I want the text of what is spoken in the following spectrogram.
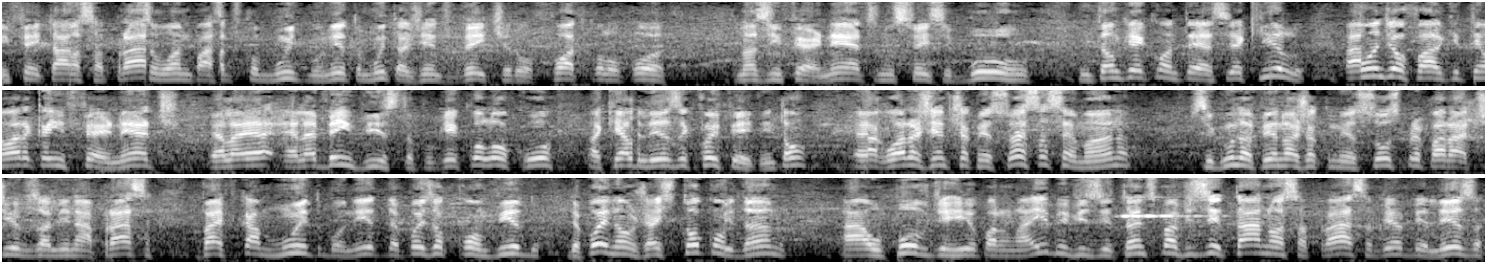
enfeitar nossa praça. O ano passado ficou muito bonito, muita gente veio, tirou foto, colocou nas internets, nos Facebook. Então o que acontece? Aquilo, onde eu falo que tem hora que a internet ela é, ela é bem vista, porque colocou aquela beleza que foi feita. Então é, agora a gente já começou essa semana. Segunda-feira nós já começou os preparativos ali na praça, vai ficar muito bonito. Depois eu convido, depois não, já estou convidando a, o povo de Rio Paranaíba e visitantes para visitar a nossa praça, ver a beleza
